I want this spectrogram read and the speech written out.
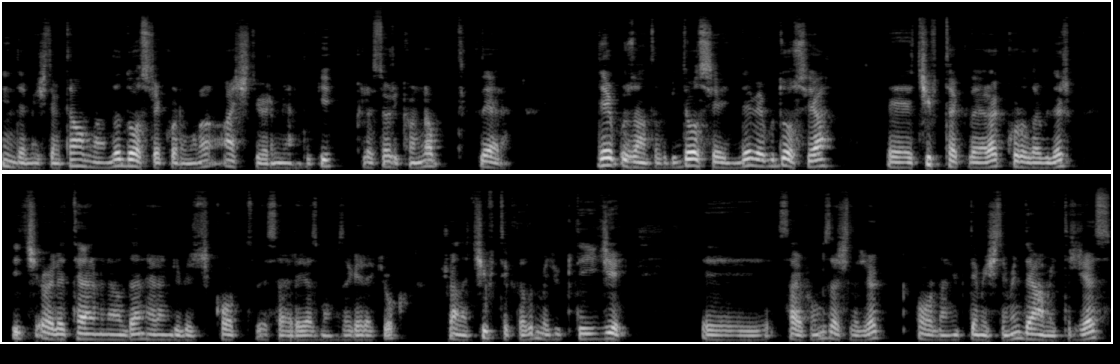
İndirme işlemi tamamlandı. Dosya konumunu aç diyorum yandaki klasör ikonuna tıklayarak. Dev uzantılı bir dosya indi ve bu dosya e, çift tıklayarak kurulabilir. Hiç öyle terminalden herhangi bir kod vesaire yazmamıza gerek yok. Şu anda çift tıkladım ve yükleyici e, sayfamız açılacak. Oradan yükleme işlemini devam ettireceğiz.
